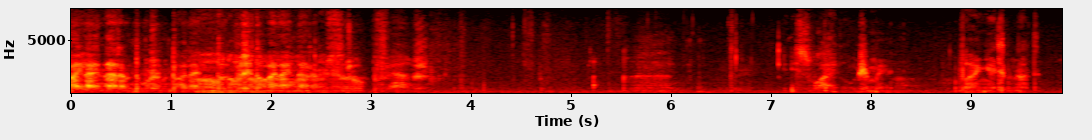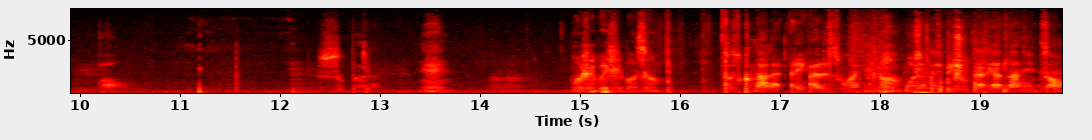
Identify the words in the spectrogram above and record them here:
eyelinerem, to możemy to, eyeliner, O, to no, weź to no, eyelinerem no. zrób, wiesz. I słuchaj, Musimy fajnie tu nad. o. Super. Może być chyba co? Doskonale. Ej, ale słuchaj, No. może jakaś co?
